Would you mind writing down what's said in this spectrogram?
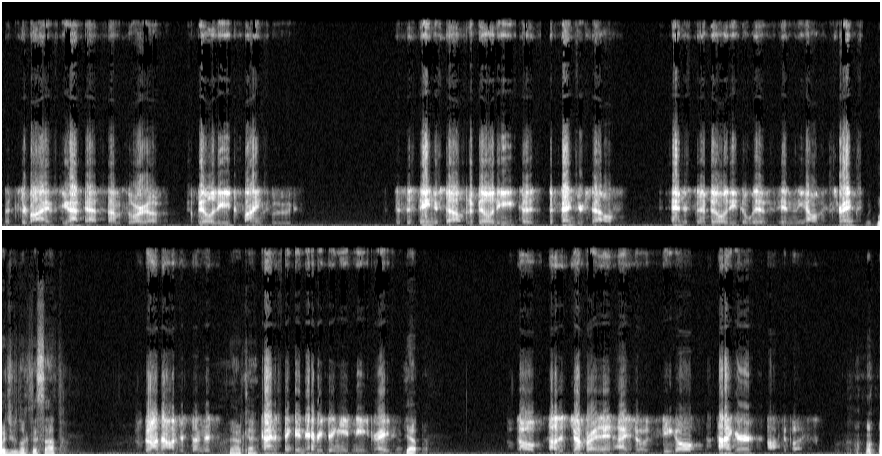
that survives, you have to have some sort of ability to find sustain yourself, an ability to defend yourself, and just an ability to live in the elements, right? Would you look this up? No, no, I'm just I'm just Okay. kind of thinking everything you'd need, right? Yep. So I'll just jump right in. I chose seagull, tiger, octopus.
